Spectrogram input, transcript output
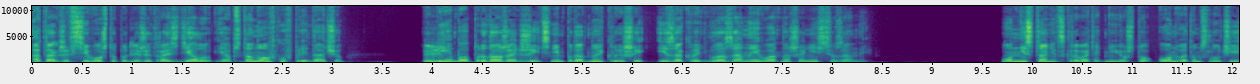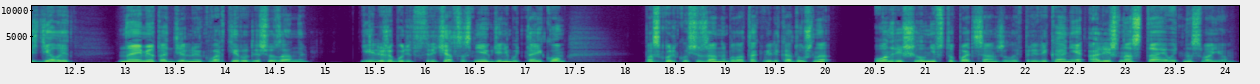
а также всего, что подлежит разделу и обстановку в придачу, либо продолжать жить с ним под одной крышей и закрыть глаза на его отношения с Сюзанной. Он не станет скрывать от нее, что он в этом случае сделает, наймет отдельную квартиру для Сюзанны или же будет встречаться с ней где-нибудь тайком. Поскольку Сюзанна была так великодушна, он решил не вступать с Анжелой в пререкание, а лишь настаивать на своем.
